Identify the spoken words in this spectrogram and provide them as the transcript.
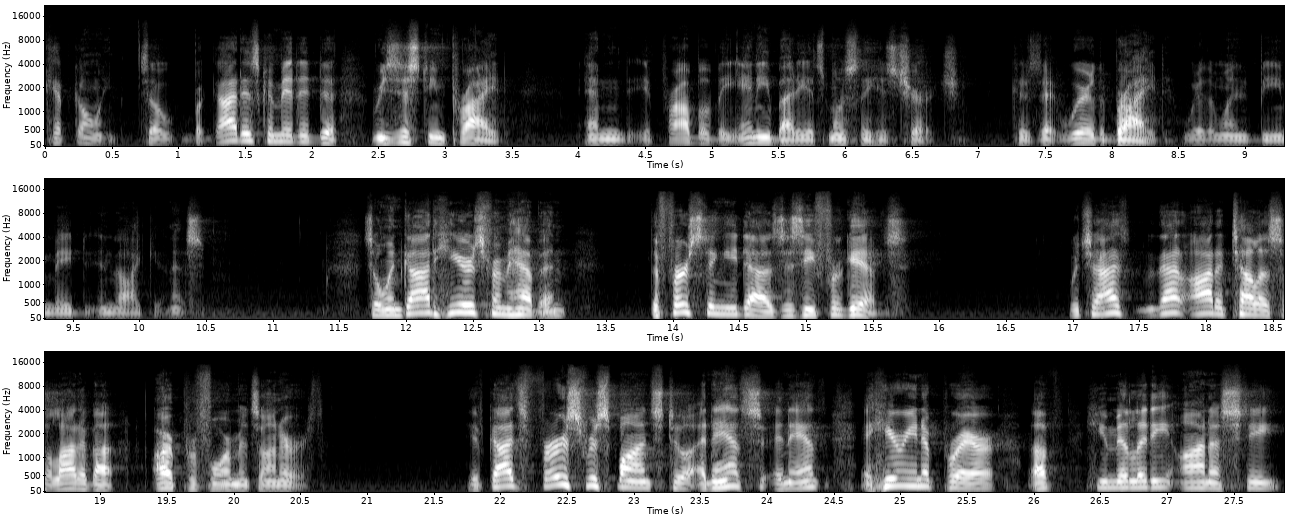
kept going. So, but God is committed to resisting pride. And if probably anybody, it's mostly his church because we're the bride. We're the one being made in the likeness. So when God hears from heaven, the first thing he does is he forgives, which I, that ought to tell us a lot about our performance on earth. If God's first response to an answer, an answer, a hearing a prayer of humility, honesty,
